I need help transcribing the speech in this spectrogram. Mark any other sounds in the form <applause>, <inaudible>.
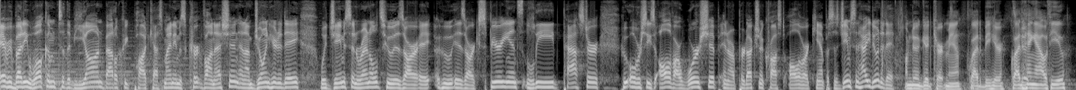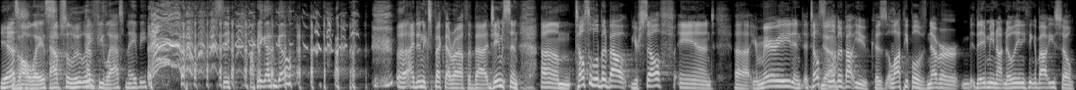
Hey, everybody, welcome to the Beyond Battle Creek podcast. My name is Kurt Von Eschen, and I'm joined here today with Jameson Reynolds, who is our eh, who is our experienced lead pastor who oversees all of our worship and our production across all of our campuses. Jameson, how are you doing today? I'm doing good, Kurt, man. Glad to be here. Glad to hang out with you. Yes. As always. Absolutely. Have a few laughs, maybe. <laughs> <laughs> See, I already got him going. <laughs> Uh, I didn't expect that right off the bat. Jameson, um, tell us a little bit about yourself and uh, you're married, and tell us yeah. a little bit about you because a lot of people have never, they may not know anything about you. So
